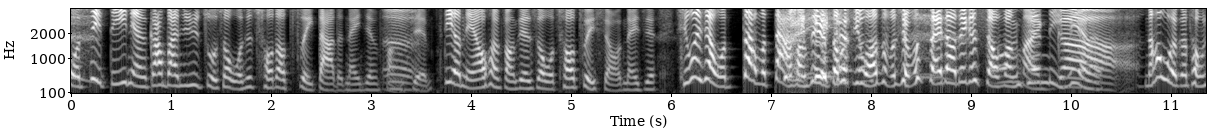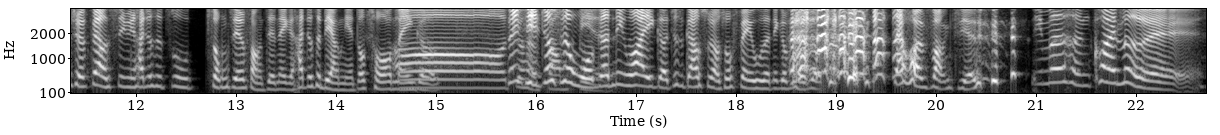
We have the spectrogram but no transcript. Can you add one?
我自己第一年刚搬进去住的时候，我是抽到最大的那一间房间。嗯、第二年要换房间的时候，我抽到最小的那一间。请问一下，我这么大房间的东西，我要怎么全部塞到那个小房间里面？oh、然后我有个同学非常幸运，他就是住中间房间那个，他就是两年都抽到那一个。Oh, 所以其实就是我跟另外一个，就是刚刚苏小说废物的那个朋友 在换房间。你们很快乐哎。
